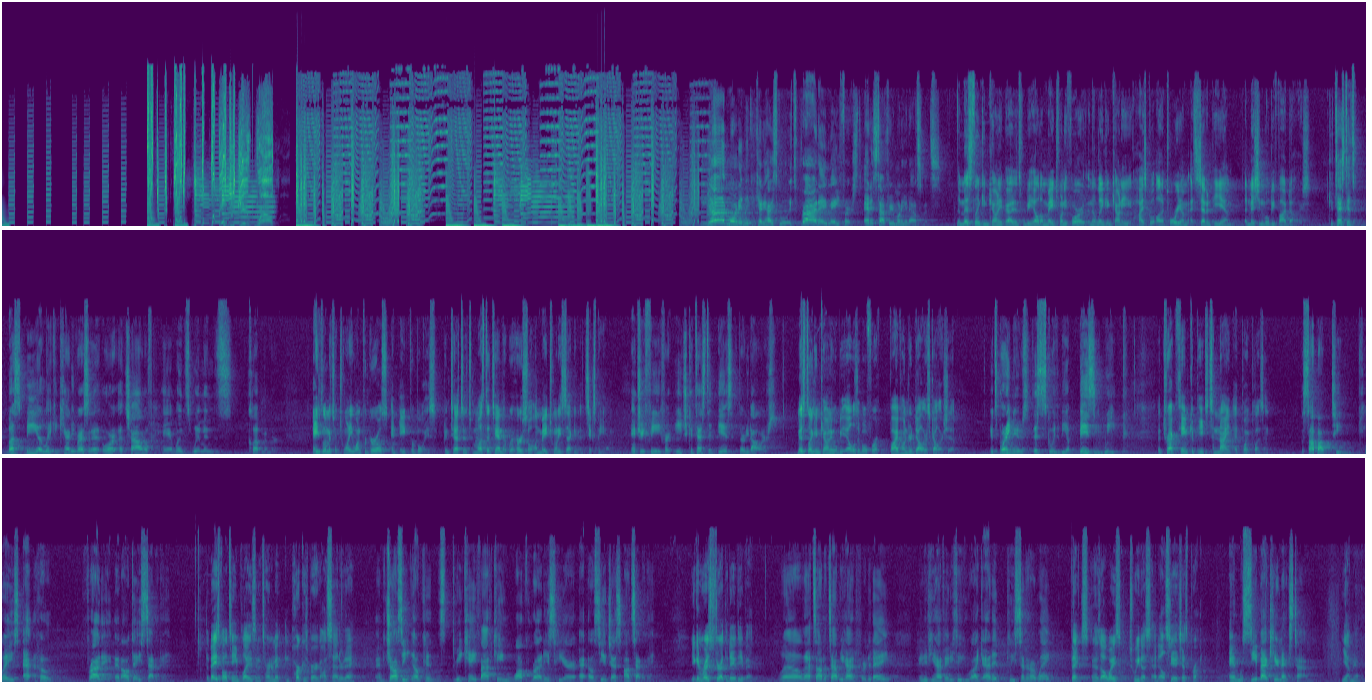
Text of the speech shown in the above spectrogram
Let's get wild. Good morning, Lincoln County High School. It's Friday, May 1st, and it's time for your morning announcements. The Miss Lincoln County pageants will be held on May 24th in the Lincoln County High School Auditorium at 7 p.m. Admission will be $5. Contestants must be a Lincoln County resident or a child of Hamlin's Women's Club member. Age limits are 21 for girls and 8 for boys. Contestants must attend rehearsal on May 22nd at 6 p.m. Entry fee for each contestant is $30. Miss Lincoln County will be eligible for a $500 scholarship. In sporting news, this is going to be a busy week. The track team competes tonight at Point Pleasant. The softball team plays at home Friday and all day Saturday. The baseball team plays in a tournament in Parkersburg on Saturday. And the Charles E. Elkins 3K 5K walk run is here at LCHS on Saturday. You can register at the day of the event. Well, that's all the time we have for today. And if you have anything you would like added, please send it our way. Thanks, and as always, tweet us at LCHS Pride. And we'll see you back here next time. Yeah, man.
